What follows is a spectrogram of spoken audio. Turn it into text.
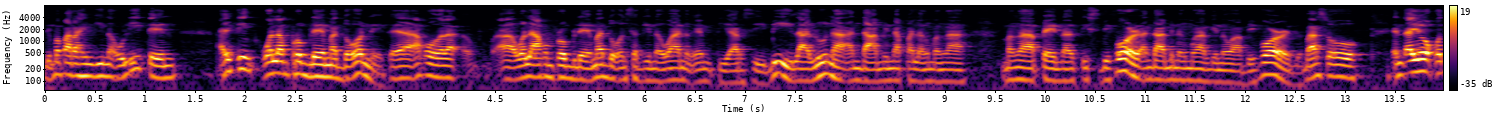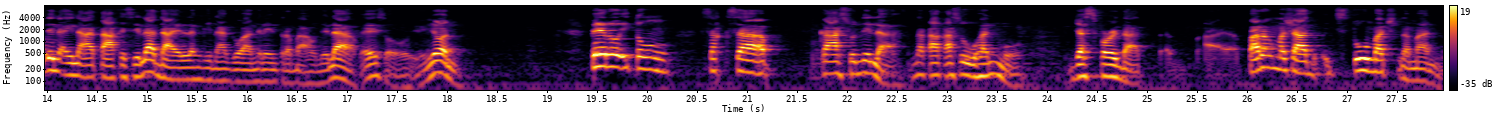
di ba, para hindi na ulitin, I think walang problema doon eh. Kaya ako wala, ah, wala akong problema doon sa ginawa ng MTRCB. Lalo na ang dami na palang mga mga penalties before, ang dami ng mga ginawa before, 'di ba? So, and ayoko din na inaatake sila dahil lang ginagawa nila yung trabaho nila. Okay? So, yun 'yon. Pero itong sa, sa kaso nila, nakakasuhan mo just for that. ah, parang masyado, it's too much naman.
